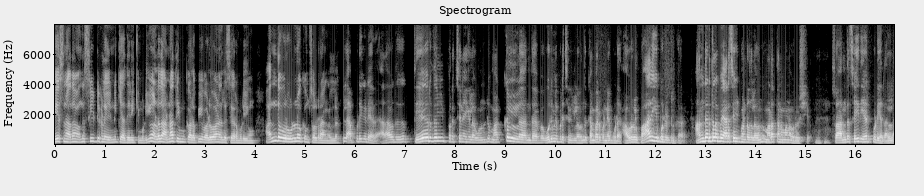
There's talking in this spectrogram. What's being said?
பேசினா தான் வந்து சீட்டுகளை எண்ணிக்கை அதிகரிக்க முடியும் அல்லது அதிமுகவில் போய் வலுவானதில் சேர முடியும். அந்த ஒரு உள்நோக்கம் சொல்கிறாங்கல்ல இல்லை அப்படி கிடையாது. அதாவது தேர்தல் பிரச்சனைகளை கொண்டு மக்கள் அந்த உரிமை பிரச்சனைகளை வந்து கம்பேர் பண்ணவே கூடாது. அவர்கள் பாதிக்கப்பட்டுட்டு இருக்காங்க அந்த இடத்துல போய் அரசியல் பண்ணுறதுல வந்து மடத்தனமான ஒரு விஷயம். ஸோ அந்த செய்தி ஏற்புடையதல்ல.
